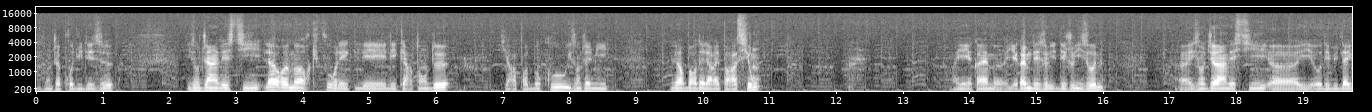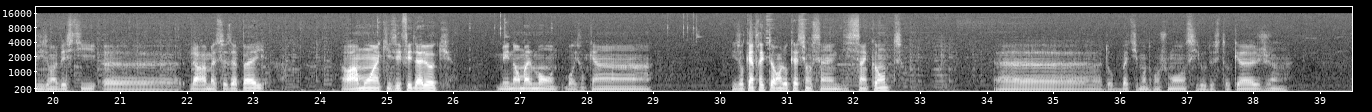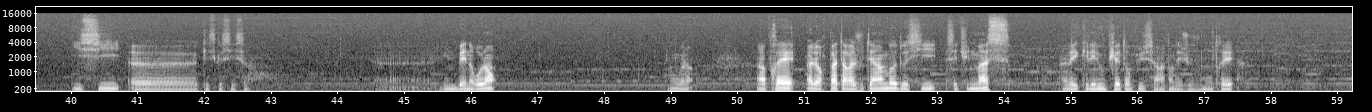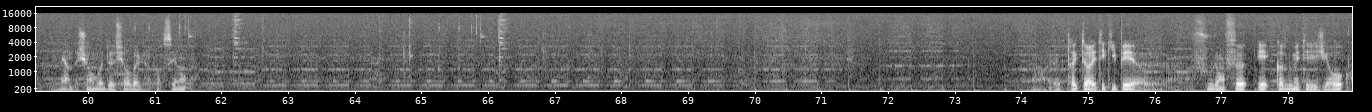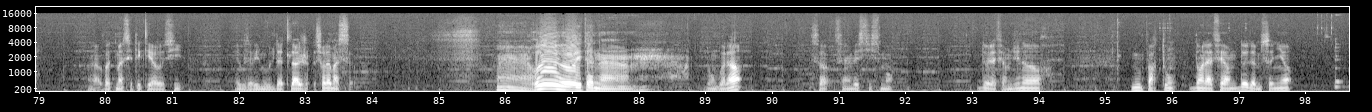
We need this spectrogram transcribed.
Ils ont déjà produit des œufs. Ils ont déjà investi la remorque pour les, les, cartons 2 qui rapportent beaucoup. Ils ont déjà mis leur bordel à réparation. Vous voyez, il y a quand même, il y a quand même des, des jolies zones. Euh, ils ont déjà investi, euh, au début de live, ils ont investi euh, la ramasseuse à paille. Alors à moins qu'ils aient fait de la loc, mais normalement, bon, ils ont qu'un, ils ont qu'un tracteur en location, c'est un 1050. Donc bâtiment de rangement, silo de stockage. Ici, qu'est-ce que c'est ça? Une benne Roland. Donc voilà. Après, alors Pat a rajouté un mode aussi, c'est une masse avec les loupiottes en plus. Alors attendez, je vais vous montrer. Merde, je suis en mode survol, forcément. Tracteur est équipé euh, en feu et quand vous mettez les gyros, votre masse est éclairée aussi et vous avez une moule d'attelage sur la masse. Euh, re Ethan. Donc voilà, ça c'est investissement de la ferme du Nord. Nous partons dans la ferme de Dame Sonia.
